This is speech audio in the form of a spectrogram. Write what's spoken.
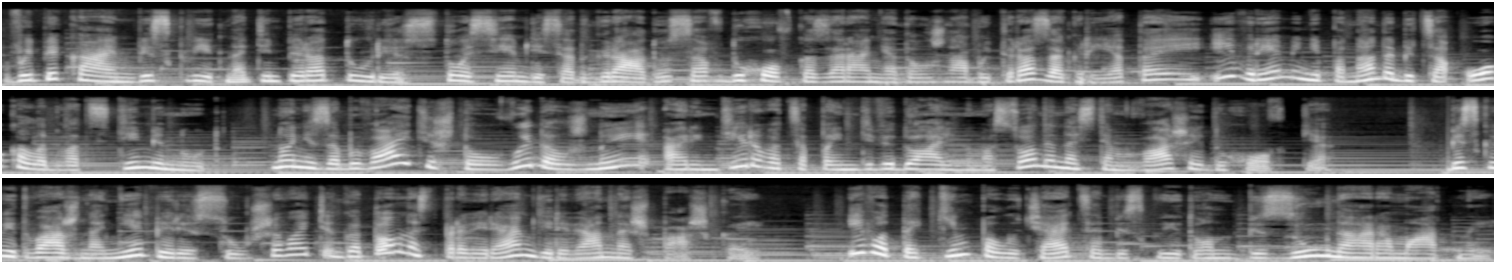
Выпекаем бисквит на температуре 170 градусов, духовка заранее должна быть разогретой и времени понадобится около 20 минут. Но не забывайте, что вы должны ориентироваться по индивидуальным особенностям вашей духовки. Бисквит важно не пересушивать, готовность проверяем деревянной шпажкой. И вот таким получается бисквит, он безумно ароматный.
